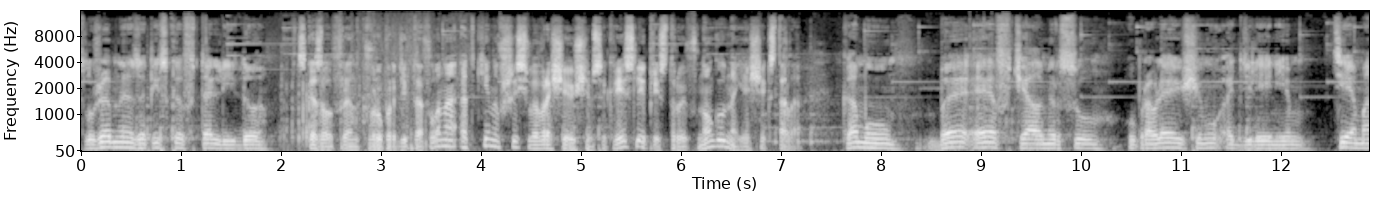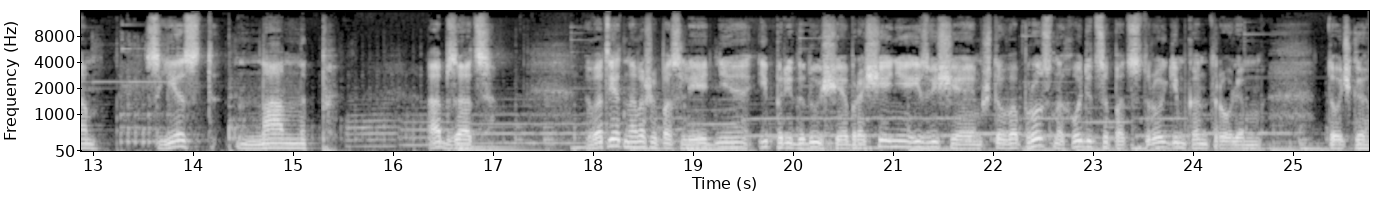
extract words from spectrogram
Служебная записка в Толидо. Сказал Фрэнк в рупор диктофона, откинувшись во вращающемся кресле и пристроив ногу на ящик стола. Кому? Б.Ф. Чалмерсу, управляющему отделением. Тема. Съезд НАНП. Абзац. В ответ на ваше последнее и предыдущее обращение извещаем, что вопрос находится под строгим контролем. Точка.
